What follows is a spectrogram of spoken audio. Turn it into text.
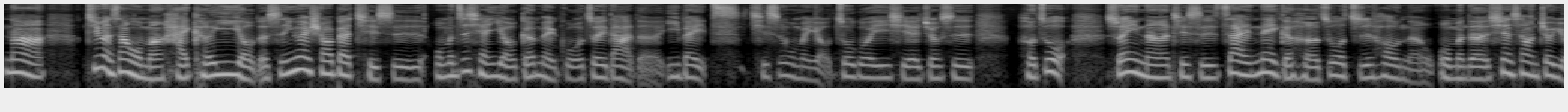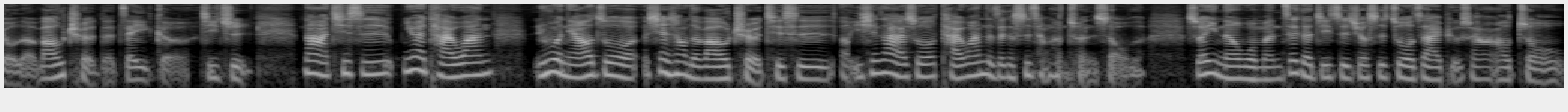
那基本上我们还可以有的是，因为 Shopback 其实我们之前有跟美国最大的 Ebates，其实我们有做过一些就是合作，所以呢，其实，在那个合作之后呢，我们的线上就有了 voucher 的这一个机制。那其实因为台湾。如果你要做线上的 voucher，其实呃以现在来说，台湾的这个市场很成熟了，所以呢，我们这个机制就是做在比如说像澳洲，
